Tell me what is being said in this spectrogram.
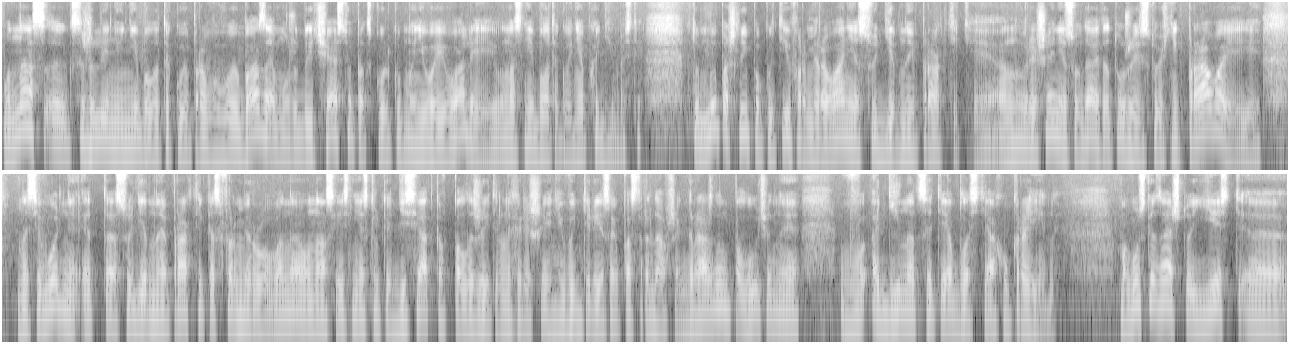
У нас, к сожалению, не было такой правовой базы, а может быть, частью, поскольку мы не воевали, и у нас не было такой необходимости, то мы пошли по пути формирования судебной практики. Ну, решение суда – это тоже источник права, и на сегодня эта судебная практика сформирована. У нас есть несколько десятков положительных решений в интересах пострадавших граждан, полученные в 11 областях Украины. Могу сказать, что есть э,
